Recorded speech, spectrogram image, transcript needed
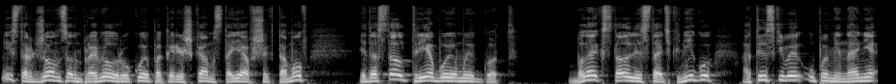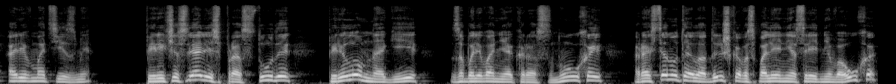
Мистер Джонсон провел рукой по корешкам стоявших томов и достал требуемый год. Блэк стал листать книгу, отыскивая упоминания о ревматизме. Перечислялись простуды, перелом ноги, заболевание краснухой, растянутая лодыжка, воспаление среднего уха,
